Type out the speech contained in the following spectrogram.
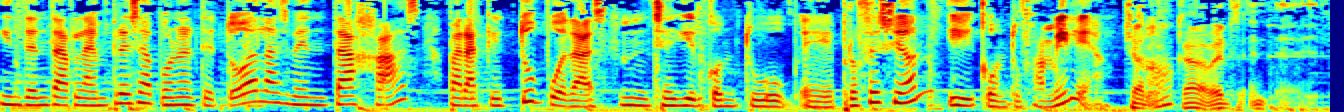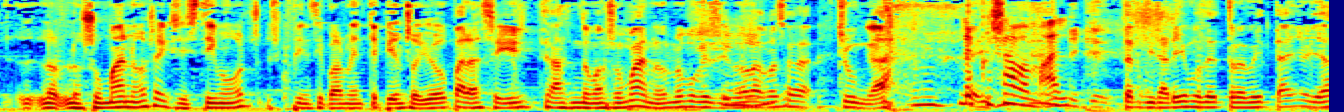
intentar la empresa ponerte todas las ventajas para que tú puedas mm, seguir con tu eh, profesión y con tu familia. Claro, ¿no? claro. Ver, eh, lo- los humanos existimos principalmente, pienso yo, para seguir haciendo más humanos, ¿no? Porque si no la cosa chunga. La cosa va mal. Y que terminaríamos dentro de 20 años, ya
